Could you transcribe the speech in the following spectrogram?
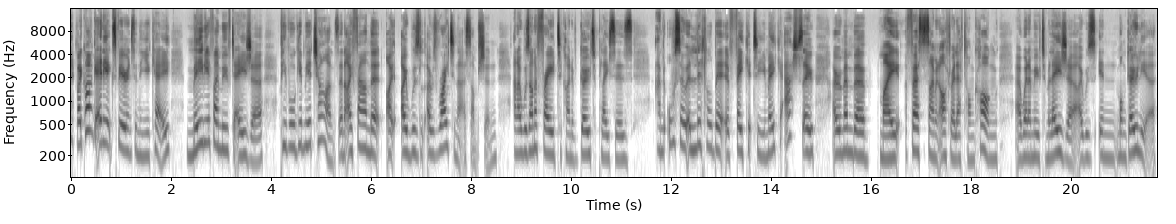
if I can't get any experience in the UK, maybe if I move to Asia, people will give me a chance. And I found that I, I was I was right in that assumption. And I was unafraid to kind of go to places and also a little bit of fake it till you make it, Ash. So I remember my first assignment after I left Hong Kong, uh, when I moved to Malaysia, I was in Mongolia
